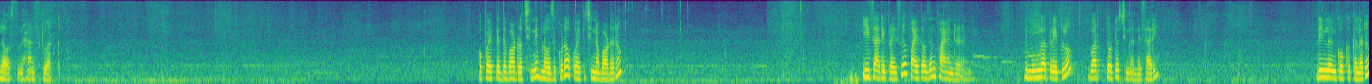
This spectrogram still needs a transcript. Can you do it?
ఇలా వస్తుంది హ్యాండ్స్కి వర్క్. ఒకవైపు పెద్ద బార్డర్ వచ్చింది బ్లౌజ్ కూడా ఒకవైపు చిన్న బార్డరు. ఈ sari price five thousand five hundred అండి. ఇది ముంగా క్రేప్లో వర్క్ తోటి వచ్చిందండి శారీ. దీనిలో ఇంకొక colour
